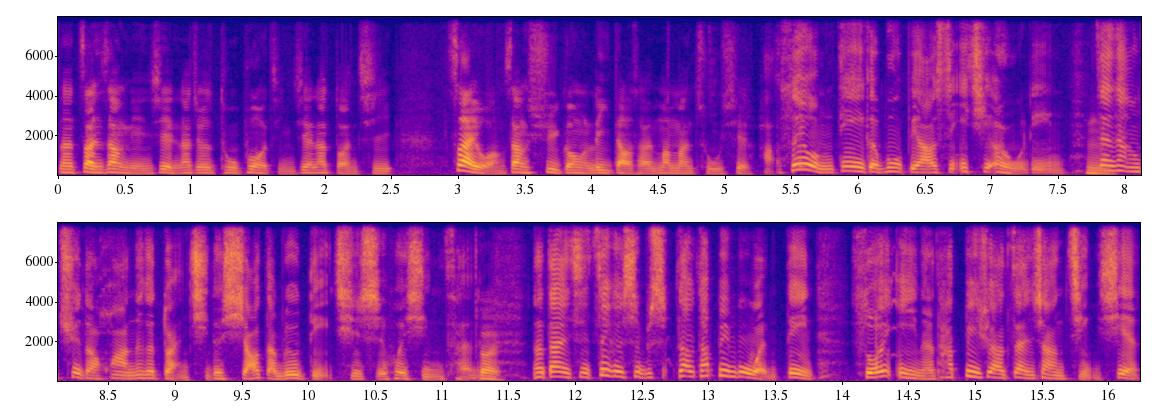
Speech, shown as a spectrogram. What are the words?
那站上年线，那就是突破颈线，那短期再往上续攻的力道才会慢慢出现。好，所以我们第一个目标是一七二五零，嗯站上去的话，那个短期的小 W 底其实会形成。对，那但是这个是不是它它并不稳定，所以呢，它必须要站上颈线，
